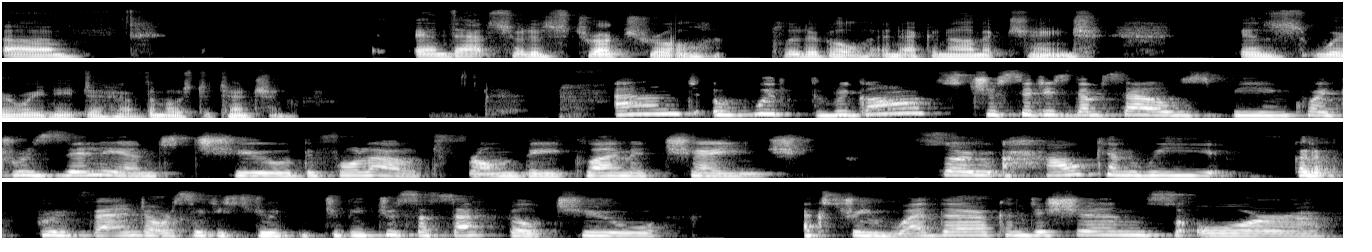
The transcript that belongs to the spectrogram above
Um, and that sort of structural, political, and economic change is where we need to have the most attention. And with regards to cities themselves being quite resilient to the fallout from the climate change, so how can we kind of prevent our cities to, to be too susceptible to extreme weather conditions or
